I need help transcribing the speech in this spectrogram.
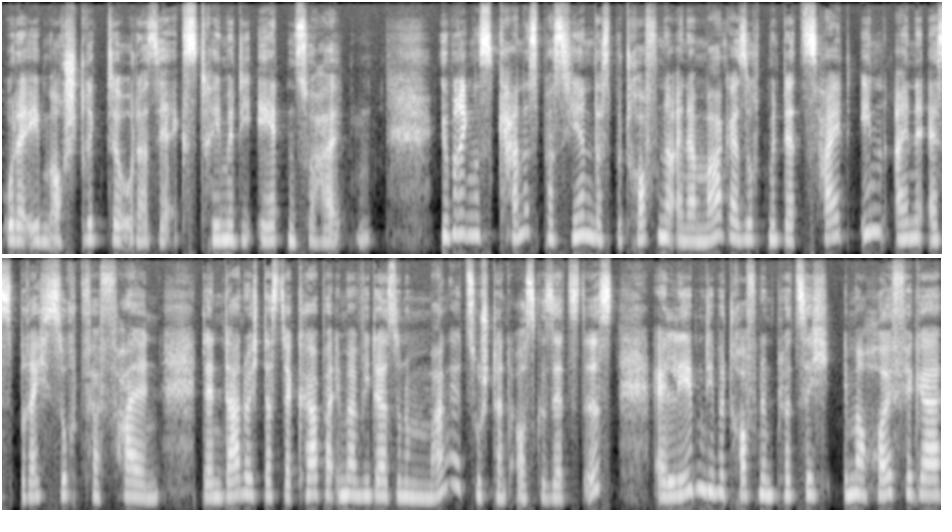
oder eben auch strikte oder sehr extreme Diäten zu halten. Übrigens kann es passieren, dass Betroffene einer Magersucht mit der Zeit in eine Essbrechsucht verfallen, denn dadurch, dass der Körper Körper immer wieder so einem Mangelzustand ausgesetzt ist, erleben die Betroffenen plötzlich immer häufiger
